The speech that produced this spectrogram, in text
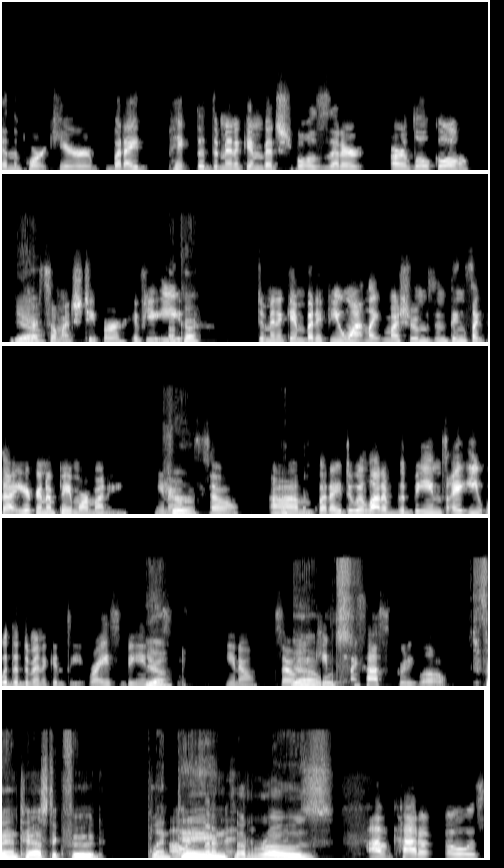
and the pork here, but I pick the Dominican vegetables that are are local. Yeah. They're so much cheaper. If you eat Okay. Dominican, but if you want like mushrooms and things like that, you're gonna pay more money, you know. Sure. So Okay. um, but I do a lot of the beans. I eat with the Dominicans eat, rice, beans, Yeah. you know. So Yeah, it keeps it's- my costs pretty low. It's fantastic food. Oh, Plantains, it. arroz. Avocados.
